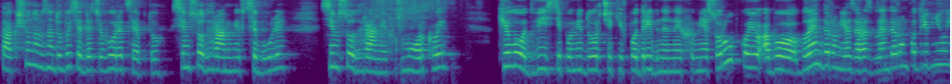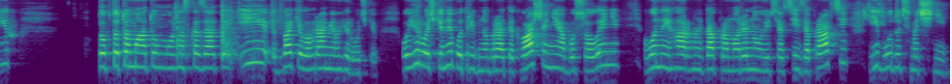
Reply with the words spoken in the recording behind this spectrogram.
Так, що нам знадобиться для цього рецепту? 700 грамів цибулі, 700 грамів моркви, кіло 200 помідорчиків подрібнених м'ясорубкою або блендером. Я зараз блендером подрібню їх. тобто томату, можна сказати, і 2 кг огірочків. Огірочки не потрібно брати квашені або солені, вони гарно і так промаринуються в цій заправці і будуть смачні.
